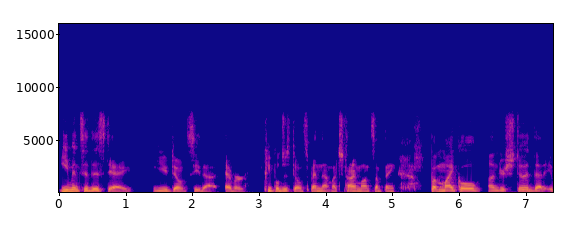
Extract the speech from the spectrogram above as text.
Even to this day, you don't see that ever. People just don't spend that much time on something. But Michael understood that it,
